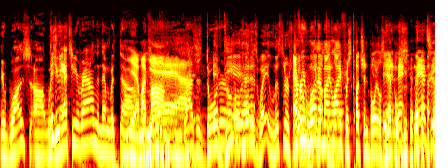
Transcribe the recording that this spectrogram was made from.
It was uh, with Did you- Nancy around, and then with uh, Yeah, my with, mom. Yeah. Raz's daughter. If DA over had there. his way, listeners. were Every gonna one line in up my to do life was touching Boyle's Yeah, nipples. Na- Nancy,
